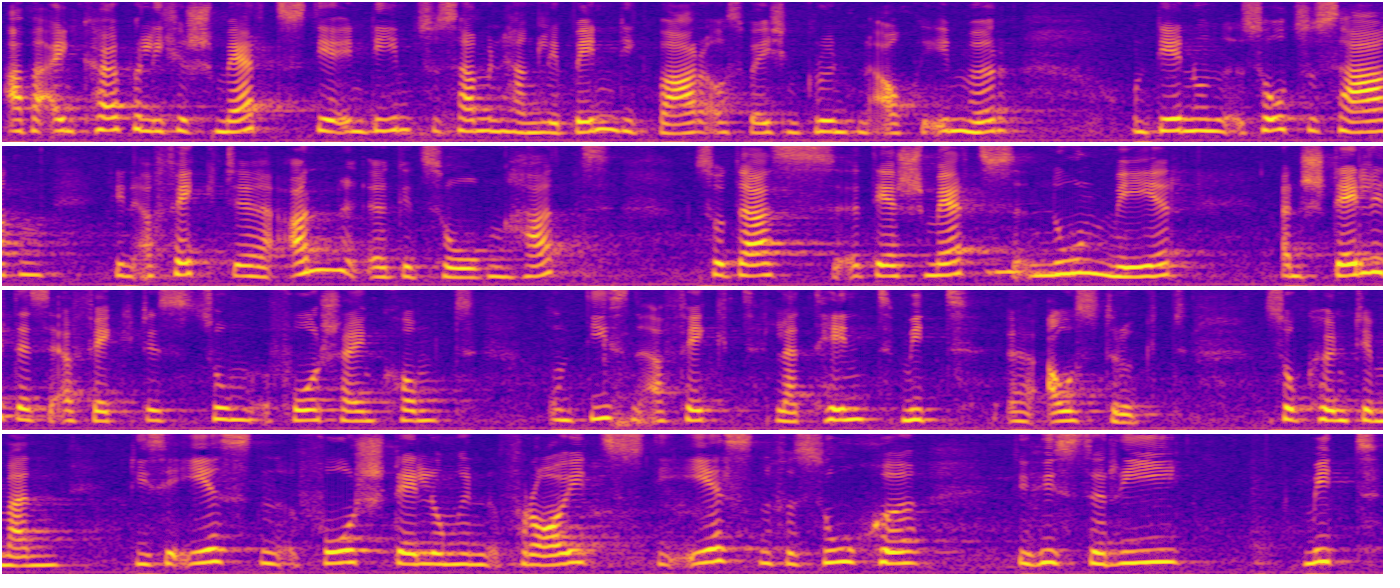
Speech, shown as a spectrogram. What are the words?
aber ein körperlicher Schmerz, der in dem Zusammenhang lebendig war, aus welchen Gründen auch immer, und der nun sozusagen den Affekt angezogen hat, sodass der Schmerz nunmehr anstelle des Affektes zum Vorschein kommt und diesen Affekt latent mit ausdrückt. So könnte man diese ersten Vorstellungen Freuds, die ersten Versuche, die Hysterie mit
